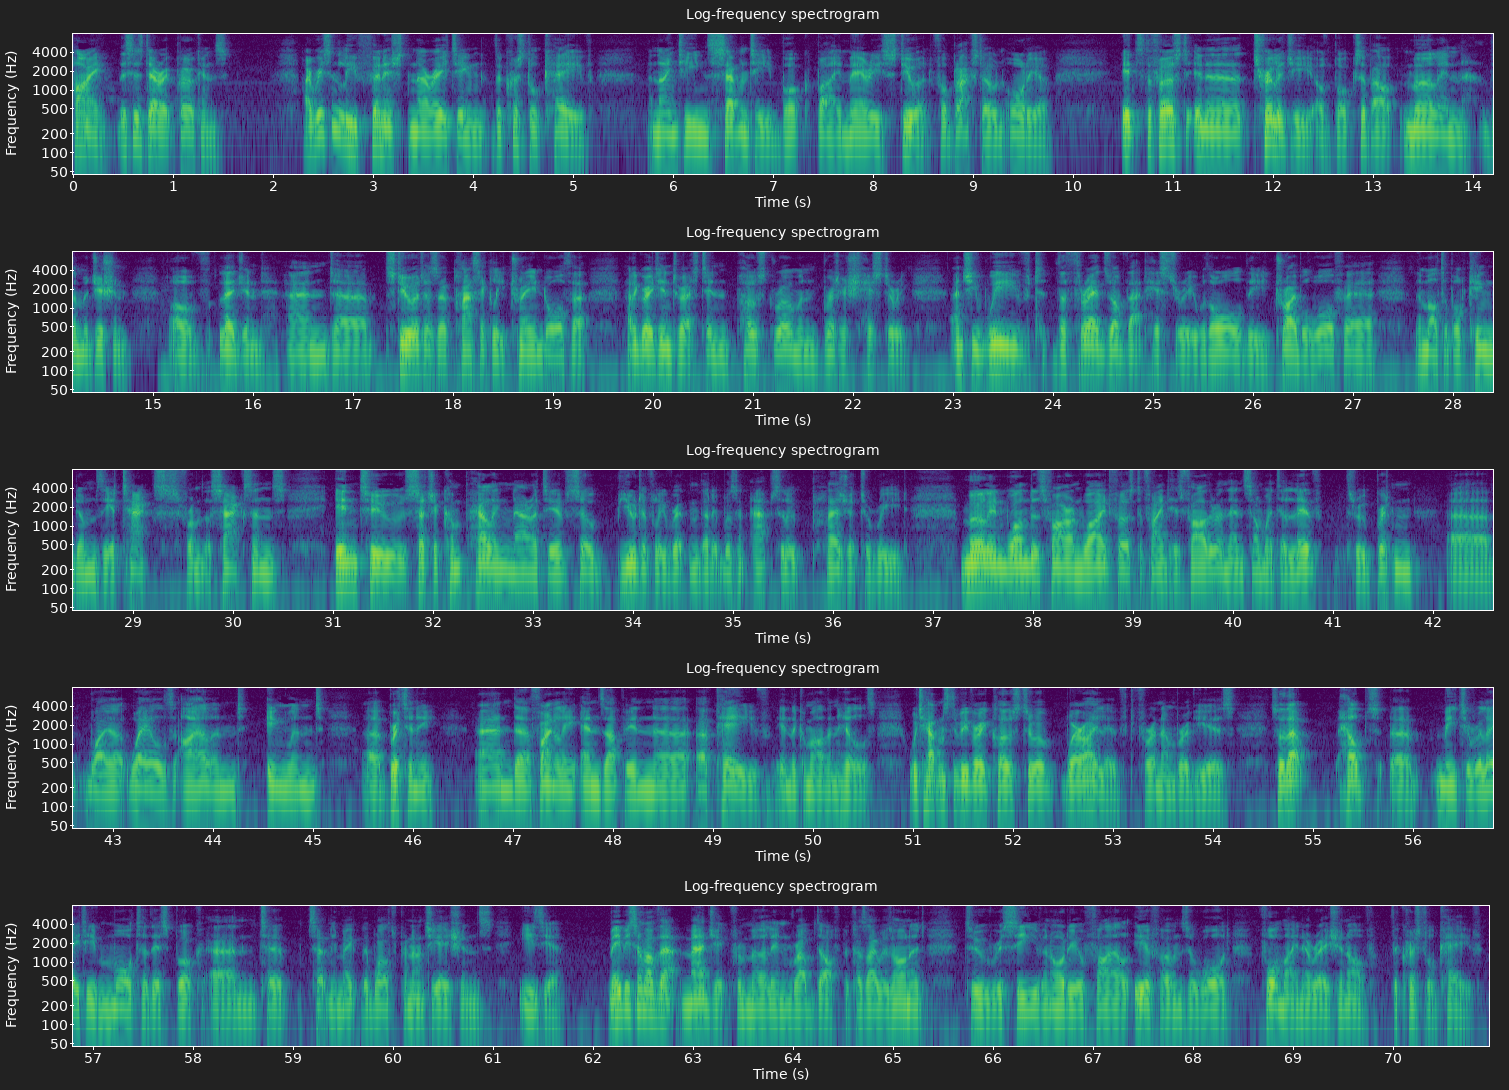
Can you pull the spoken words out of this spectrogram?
Hi, this is Derek Perkins. I recently finished narrating The Crystal Cave, a 1970 book by Mary Stewart for Blackstone Audio. It's the first in a trilogy of books about Merlin the magician of legend, and uh, Stewart, as a classically trained author, had a great interest in post Roman British history, and she weaved the threads of that history with all the tribal warfare, the multiple kingdoms, the attacks from the Saxons, into such a compelling narrative, so beautifully written that it was an absolute pleasure to read. Merlin wanders far and wide, first to find his father and then somewhere to live, through Britain, uh, Wales, Ireland, England, uh, Brittany, and uh, finally ends up in uh, a cave in the Carmarthen Hills, which happens to be very close to a, where I lived for a number of years. So that helped uh, me to relate even more to this book and to certainly make the Welsh pronunciations easier. Maybe some of that magic from Merlin rubbed off because I was honoured to receive an AudioFile earphones award for my narration of The Crystal Cave.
